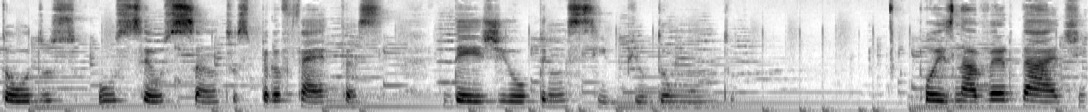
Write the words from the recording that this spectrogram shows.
todos os seus santos profetas desde o princípio do mundo. Pois, na verdade,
